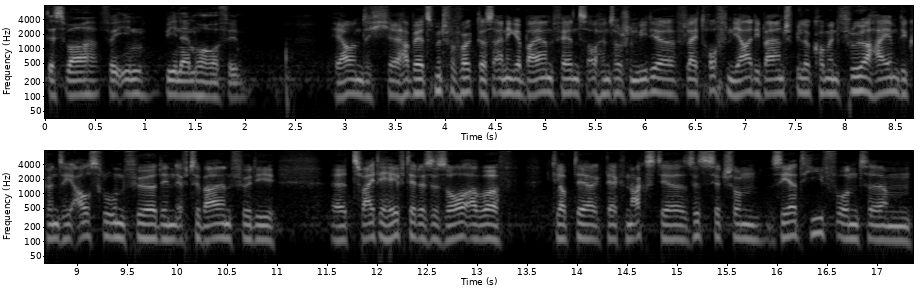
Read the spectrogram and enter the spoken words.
das war für ihn wie in einem Horrorfilm. Ja, und ich äh, habe jetzt mitverfolgt, dass einige Bayern-Fans auch in Social Media vielleicht hoffen, ja, die Bayern-Spieler kommen früher heim, die können sich ausruhen für den FC Bayern, für die äh, zweite Hälfte der Saison, aber ich glaube, der, der Knacks, der sitzt jetzt schon sehr tief und ähm,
